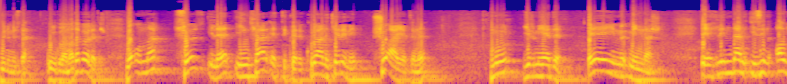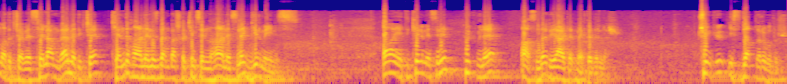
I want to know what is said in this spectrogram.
günümüzde. Uygulamada böyledir. Ve onlar söz ile inkar ettikleri Kur'an-ı Kerim'in şu ayetini Nur 27 Ey müminler ehlinden izin almadıkça ve selam vermedikçe kendi hanenizden başka kimsenin hanesine girmeyiniz. Ayeti kerimesinin hükmüne aslında riayet etmektedirler. Çünkü istidatları budur.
